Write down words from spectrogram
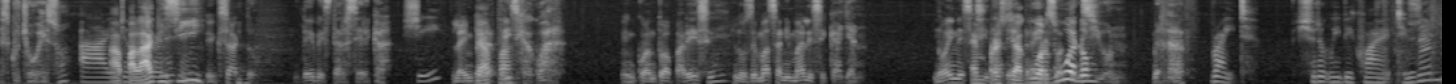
¿Escuchó eso? I don't hear apalagi sih? Exacto. Debe estar cerca. La emperatriz jaguar. En cuanto aparece, los demás animales se callan. No hay necesidad Empress de atraer jaguar su gua dong. atención, ¿verdad? Right. Shouldn't we be quiet too then?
